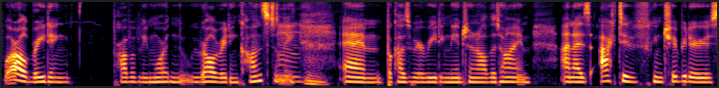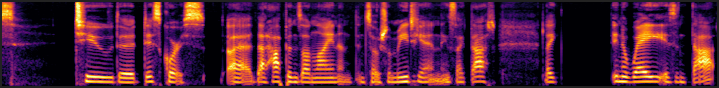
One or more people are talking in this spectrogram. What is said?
we're all reading probably more than we were all reading constantly um, because we were reading the internet all the time. And as active contributors to the discourse uh, that happens online and in social media and things like that, like in a way, isn't that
